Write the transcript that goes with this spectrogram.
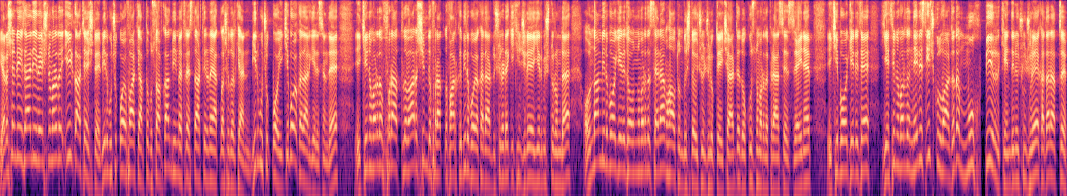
Yarışın liderliği 5 numarada ilk ateşte. 1,5 boy fark yaptı bu safkan 1 metre start yerine yaklaşılırken. 1,5 boy 2 boy kadar gerisinde. 2 numarada Fıratlı var. Şimdi Fıratlı farkı 1 boya kadar düşürerek ikinciliğe girmiş durumda. Ondan 1 boy geride 10 numarada Senem Hatun dışta üçüncülükte içeride. 9 numarada Prenses Zeynep. 2 boy geride 7 numarada Neris iç kulvarda da Muhbir kendini üçüncülüğe kadar attı.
